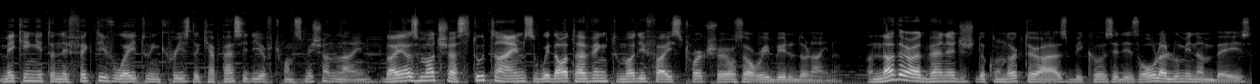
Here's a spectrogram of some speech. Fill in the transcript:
making it an effective way to increase the capacity of transmission line by as much as two times without having to modify structures or rebuild the line. Another advantage the conductor has, because it is all aluminum based,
